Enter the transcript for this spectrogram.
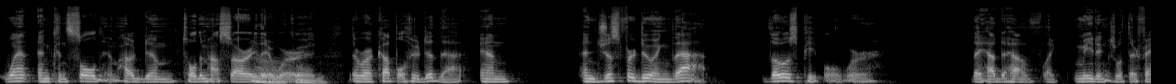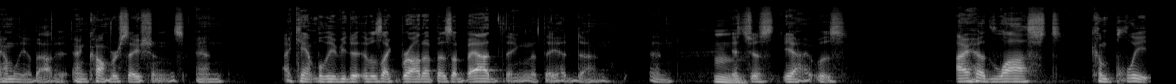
went and consoled him, hugged him, told him how sorry they Oh, were. good. There were a couple who did that, and and just for doing that, those people were they had to have like meetings with their family about it and conversations and I can't believe he did it was like brought up as a bad thing that they had done and Hmm. it's just yeah it was I had lost complete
